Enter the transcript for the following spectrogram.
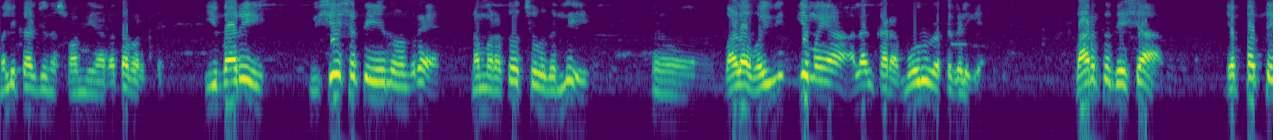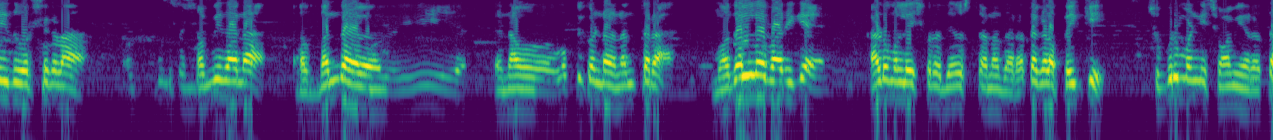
ಮಲ್ಲಿಕಾರ್ಜುನ ಸ್ವಾಮಿಯ ರಥ ಬರುತ್ತೆ. ಈ ಬಾರಿ ವಿಶೇಷತೆ ಏನು ಅಂದ್ರೆ ನಮ್ಮ ರಥೋತ್ಸವದಲ್ಲಿ ಬಹಳ ವೈವಿಧ್ಯಮಯ ಅಲಂಕಾರ ಮೂರು ರಥಗಳಿಗೆ. ಭಾರತ ದೇಶ ಎಪ್ಪತ್ತೈದು ವರ್ಷಗಳ ಸಂವಿಧಾನ ಬಂದ ಈ, ನಾವು ಒಪ್ಪಿಕೊಂಡ ನಂತರ ಮೊದಲನೇ ಬಾರಿಗೆ ಕಾಡುಮಲ್ಲೇಶ್ವರ ದೇವಸ್ಥಾನದ ರಥಗಳ ಪೈಕಿ ಸುಬ್ರಹ್ಮಣ್ಯ ಸ್ವಾಮಿಯ ರಥ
